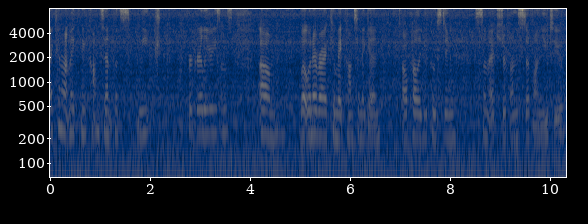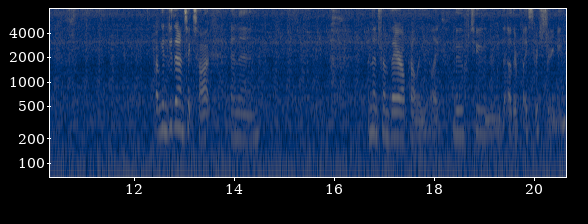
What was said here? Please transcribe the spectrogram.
I cannot make new content that's weak for girly reasons. Um, but whenever I can make content again, I'll probably be posting some extra fun stuff on YouTube. I'm gonna do that on TikTok, and then and then from there I'll probably like move to the other place for streaming.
